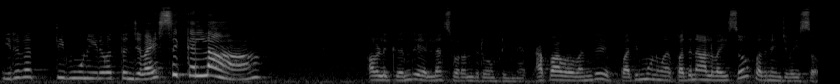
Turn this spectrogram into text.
இருபத்தி மூணு இருபத்தஞ்சி வயசுக்கெல்லாம் அவளுக்கு வந்து எல்லாம் சுரந்துடும் அப்படின்னார். அப்போ அவள் வந்து பதிமூணு பதினாலு வயசோ பதினஞ்சு வயசோ?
